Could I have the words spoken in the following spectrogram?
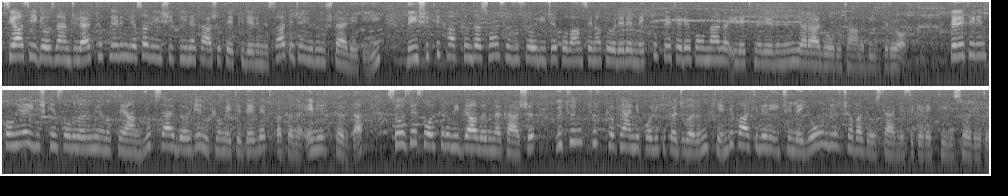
Siyasi gözlemciler Türklerin yasa değişikliğine karşı tepkilerini sadece yürüyüşlerle değil, değişiklik hakkında son sözü söyleyecek olan senatörlere mektup ve telefonlarla iletmelerinin yararlı olacağını bildiriyor. TRT'nin konuya ilişkin sorularını yanıtlayan Brüksel Bölge Hükümeti Devlet Bakanı Emir Kırda, sözde soykırım iddialarına karşı bütün Türk kökenli politikacıların kendi partileri içinde yoğun bir çaba göstermesi gerektiğini söyledi.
